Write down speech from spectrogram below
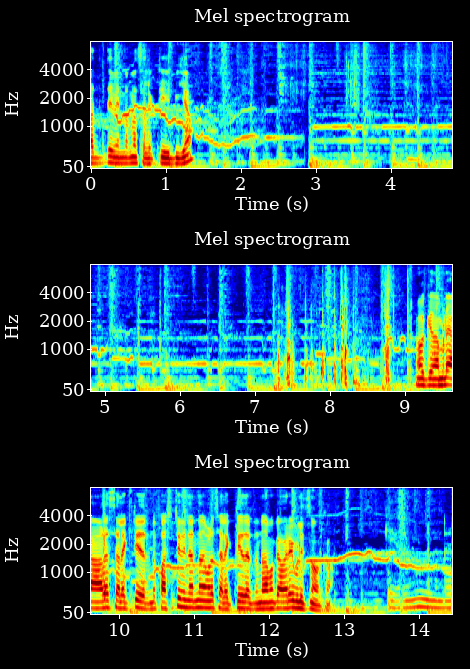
ആദ്യത്തെ വിന്നറിനെ സെലക്ട് ചെയ്യിപ്പിക്കാം. ഓക്കെ നമ്മുടെ ആളെ സെലക്ട് ചെയ്തിട്ടുണ്ട്. ഫസ്റ്റ് വിന്നറിനെ നമ്മൾ സെലക്ട് ചെയ്തിട്ടുണ്ട്. നമുക്ക് അവരെ വിളിച്ച് നോക്കാം. കേറുന്നുണ്ട്.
